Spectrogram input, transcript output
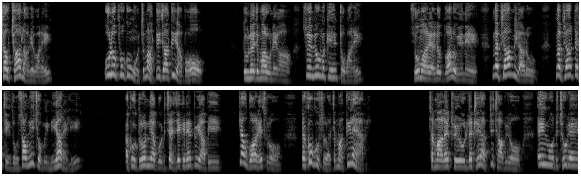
ခြောက်ချားလာခဲ့ပါတယ်ဦးလေးဖိုးကုန်းကိုကျမတေချာသိတာပေါ့သူနဲ့ကျမတို့နဲ့ကဆွေမျိုးမကင်းတော်ပါတယ်ရိုးမာတဲ့အလုပ်သွားလို့ရင်းနဲ့ငှက်ဖျားမိလာလို့ငှက်ဖျားတက်ချိန်ဆိုစောင်းကြီးချုံပြီးနေရတယ်လေအခုသူတို့နှစ်ယောက်ကိုတစ်ချက်ရေခနဲ့တွေ့ရပြီးပျောက်သွားတယ်ဆိုတော့တခုခုဆိုတာကျမသိလိုက်ရပြီကျမလည်းထွေကိုလက်ထဲကပစ်ချပြီးတော့အိမ်ကိုတချိုးတည်း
